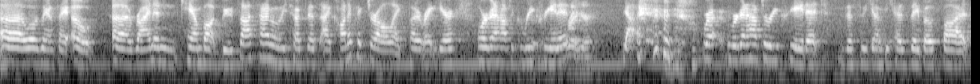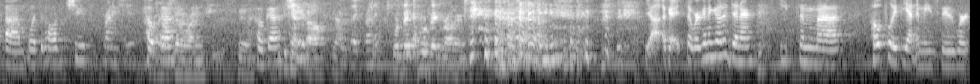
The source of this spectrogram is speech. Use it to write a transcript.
uh, what was I gonna say? Oh, uh, Ryan and Cam bought boots last time and we took this iconic picture. I'll like put it right here. We're gonna have to recreate it. Right here. Yeah, we're, we're gonna have to recreate it this weekend because they both bought, um, what's it called, shoes? Running shoes. Got Hoka? running shoes. Yeah. Hoka If you can't shoes? tell, yeah. was like running. We're big, we're big runners. Yeah, okay, so we're gonna go to dinner, eat some, uh, hopefully Vietnamese food. We're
